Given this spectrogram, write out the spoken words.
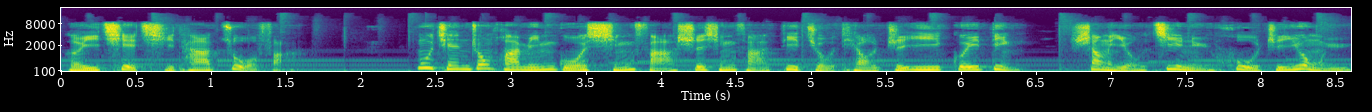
和一切其他做法。目前，中华民国刑法施行法第九条之一规定，尚有妓女户之用语，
